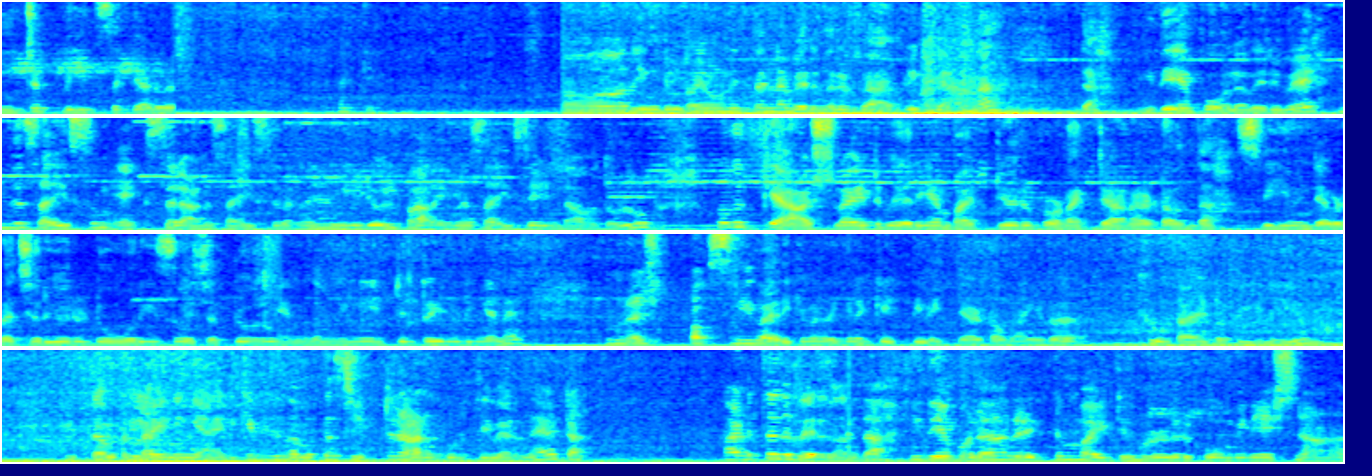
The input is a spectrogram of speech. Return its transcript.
നീറ്റ് പ്ലീറ്റ്സ് ഒക്കെയാണ് ഓക്കെ റിങ്കിൾ ഡ്രൈവണിൽ തന്നെ വരുന്നൊരു ഫാബ്രിക് ആണ്. ദാ ഇതേപോലെ വരുവേ. ഇത് സൈസും എക്സൽ ആണ് സൈസ് വരുന്നത്. ഞാൻ വീഡിയോയിൽ പറയുന്ന സൈസേ ഉണ്ടാവത്തുള്ളൂ. നമുക്ക് ക്യാഷ്വലായിട്ട് വെയർ ചെയ്യാൻ പറ്റിയ ഒരു പ്രോഡക്റ്റ് ആണ് കേട്ടോ. എന്താ സ്ലീവിന്റെ അവിടെ ചെറിയൊരു ഡോറീസ് വെച്ചിട്ട് ഒരു നമ്മളിങ്ങനെ ഇട്ടിട്ട് ഇവിടെ ഇങ്ങനെ നമ്മുടെ പഫ് സ്ലീവ് ആയിരിക്കും ഇങ്ങനെ കെട്ടി വെക്കാം കേട്ടോ. ഭയങ്കര ക്യൂട്ടായിട്ട് ഫീൽ ചെയ്യും. വിത്തൗട്ട് ലൈനിങ് ആയിരിക്കും. ഇത് നമുക്ക് സിറ്ററാണ് കുർത്തി വരുന്നത് കേട്ടോ. അടുത്തത് വരുന്നത്. ഇതാ ഇതേപോലെ റെഡും വൈറ്റും ഉള്ളൊരു കോമ്പിനേഷൻ ആണ്.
